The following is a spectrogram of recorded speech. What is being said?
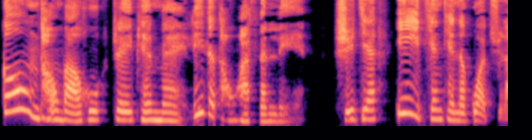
共同保护这一片美丽的童话森林。时间一天天的过去了，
